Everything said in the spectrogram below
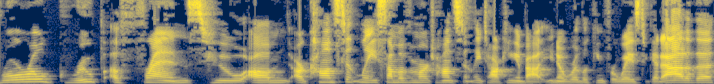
rural group of friends who um, are constantly. Some of them are constantly talking about, you know, we're looking for ways to get out of the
